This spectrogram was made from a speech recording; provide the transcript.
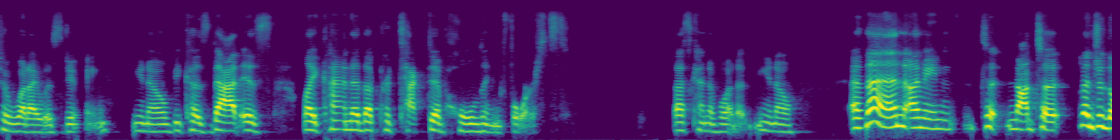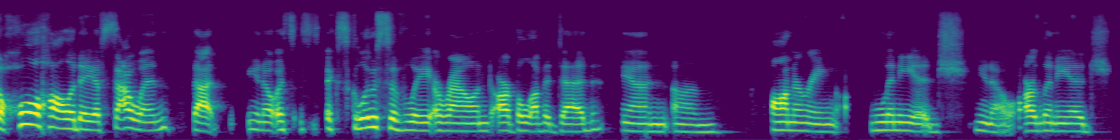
to what I was doing, you know, because that is like kind of the protective holding force. That's kind of what it, you know. And then, I mean, to, not to mention the whole holiday of Samhain, that you know, it's exclusively around our beloved dead and um, honoring lineage, you know, our lineage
